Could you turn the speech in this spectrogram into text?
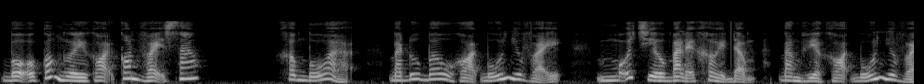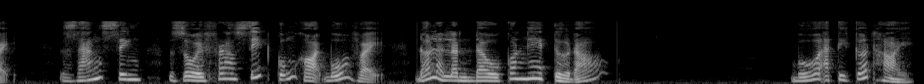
Bộ có người gọi con vậy sao? Không bố ạ, à, bà Dubow gọi bố như vậy, Mỗi chiều bà lại khởi động bằng việc gọi bố như vậy. Giáng sinh, rồi Francis cũng gọi bố vậy. Đó là lần đầu con nghe từ đó. Bố Atticus hỏi,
